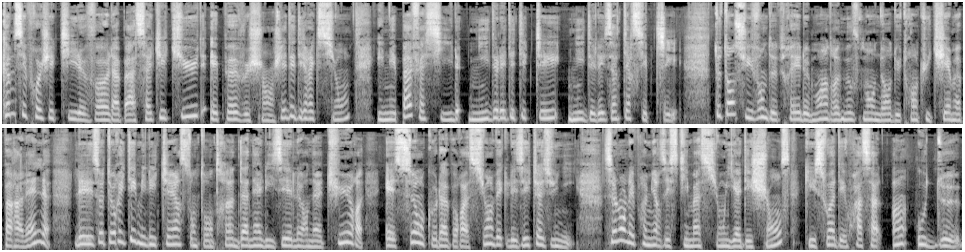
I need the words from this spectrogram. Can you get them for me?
Comme ces projectiles volent à basse altitude et peuvent changer de direction, il n'est pas facile ni de les détecter ni de les intercepter. Tout en suivant de près le moindre mouvement nord du 38e parallèle, les autorités militaires sont en train d'analyser leur nature et ce en collaboration avec les États-Unis. Selon les premières estimations, il y a des chances qu'ils soient des Hwasal 1 ou 2.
